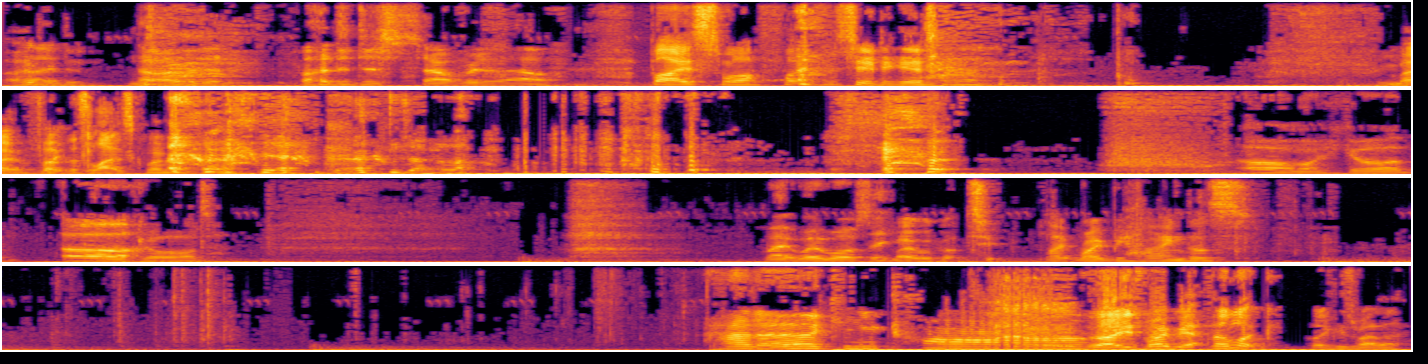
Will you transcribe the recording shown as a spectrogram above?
I hope No, you didn't. No, I didn't. I had to just shout really loud. Bye, Swaff. Thanks for tuning in. Mate, fuck this light's coming up there. yeah, turn the light. oh my god. Oh, oh, God. mate, where was he? Mate, we've got two, like right behind us. Hannah, can you come? Right, he's right behind. No, look, look, he's right there.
